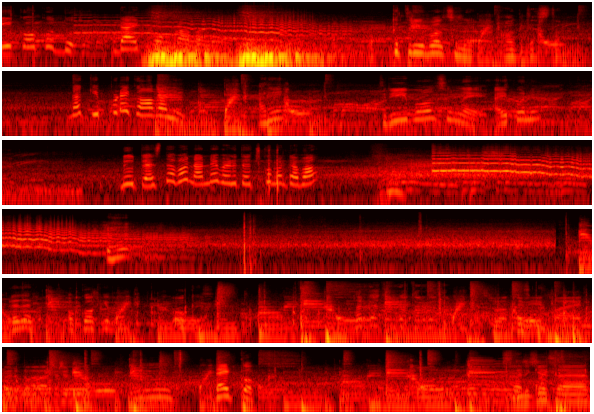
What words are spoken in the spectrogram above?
ఈ కోక్ వద్దు డైట్ కోక్ కావాలి. ఒక్క త్రీ బాల్స్ ఉన్నాయి. ఆగు తెస్తాం. నాకు ఇప్పుడే కావాలి. అరే త్రీ బాల్స్ ఉన్నాయి. అయిపోయినాయి నువ్వు తెస్తావా? నన్నే వెళ్ళి తెచ్చుకోమంటావా? బ్రదర్ ఒక్కొక్క ఓకే డైట్ కోక్ సరికే సార్.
